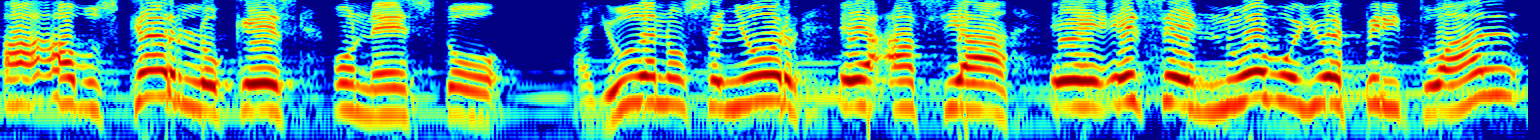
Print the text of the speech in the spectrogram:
a, buscar lo que es honesto. Ayúdanos, Señor, eh, hacia eh, ese nuevo yo espiritual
